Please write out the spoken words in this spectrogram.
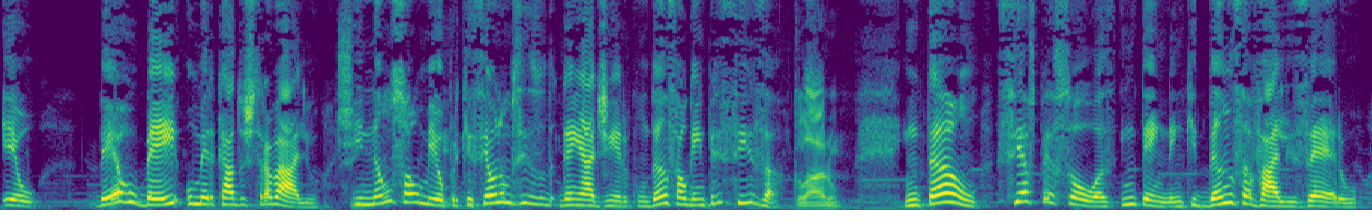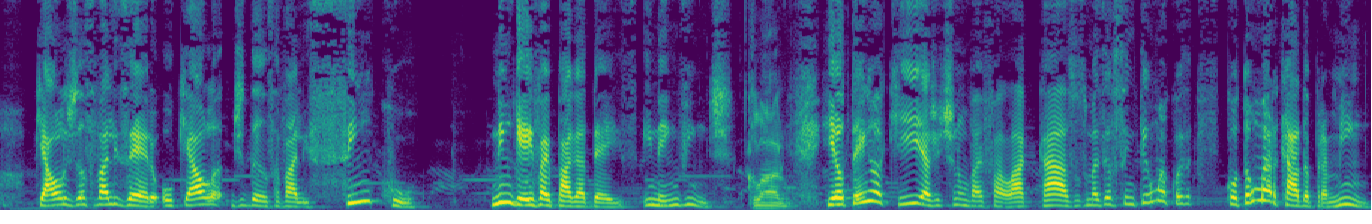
Eu derrubei o mercado de trabalho. Sim. E não só o meu, porque se eu não preciso ganhar dinheiro com dança, alguém precisa. Claro. Então, se as pessoas entendem que dança vale zero, que a aula de dança vale zero, ou que a aula de dança vale cinco, ninguém vai pagar 10 e nem 20. Claro. E eu tenho aqui, a gente não vai falar casos, mas eu senti uma coisa que ficou tão marcada pra mim,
